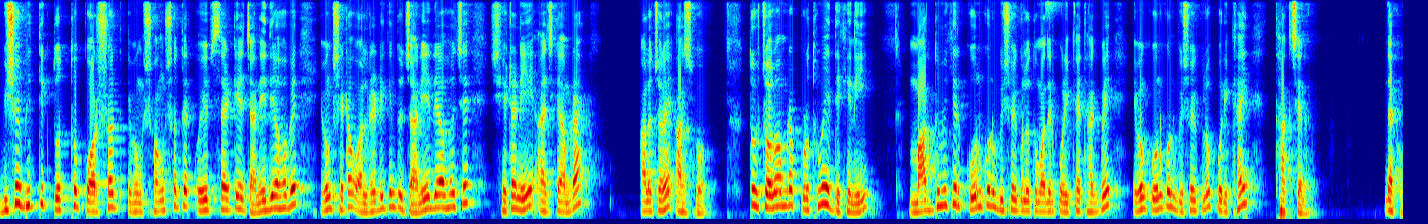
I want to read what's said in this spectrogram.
বিষয়ভিত্তিক তথ্য পর্ষদ এবং সংসদের ওয়েবসাইটে জানিয়ে দেওয়া হবে এবং সেটা অলরেডি কিন্তু জানিয়ে দেওয়া হয়েছে, সেটা নিয়ে আজকে আমরা আলোচনায় আসব। তো চলো আমরা প্রথমেই দেখে নিই মাধ্যমিকের কোন কোন বিষয়গুলো তোমাদের পরীক্ষায় থাকবে এবং কোন কোন বিষয়গুলো পরীক্ষায় থাকছে না। দেখো,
